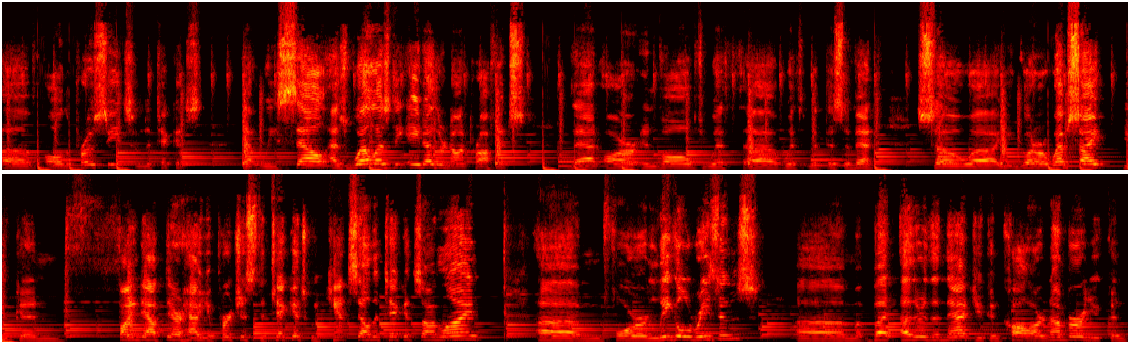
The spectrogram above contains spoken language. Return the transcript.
of all the proceeds from the tickets that we sell, as well as the eight other nonprofits that are involved with uh, with with this event. So uh, you can go to our website. You can find out there how you purchase the tickets. We can't sell the tickets online um, for legal reasons. Um, but other than that, you can call our number. You can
